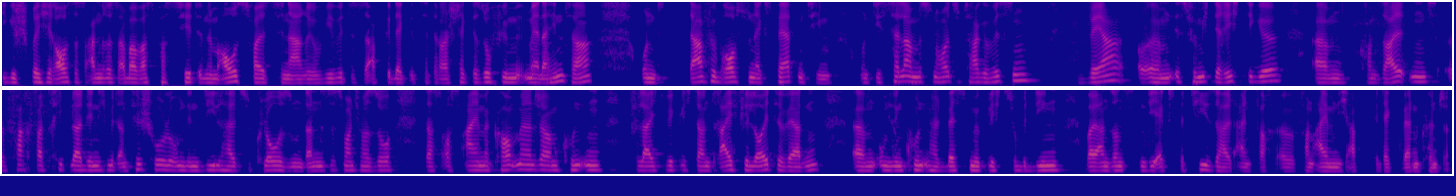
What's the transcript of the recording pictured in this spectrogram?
die Gespräche raus, das andere ist aber, was passiert in einem Ausfallszenario, wie wird es abgedeckt etc. Da steckt ja so viel mehr dahinter und dafür brauchst du ein Expertenteam und die Seller müssen heutzutage wissen, wer ähm, ist für mich der richtige ähm, Consultant, äh, Fachvertriebler, den ich mit an den Tisch hole, um den Deal halt zu closen. Und dann ist es manchmal so, dass aus einem Account Manager am Kunden vielleicht wirklich dann drei, vier Leute werden, ähm, um den Kunden halt bestmöglich zu bedienen, weil ansonsten die Expertise halt einfach äh, von einem nicht abgedeckt werden könnte.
